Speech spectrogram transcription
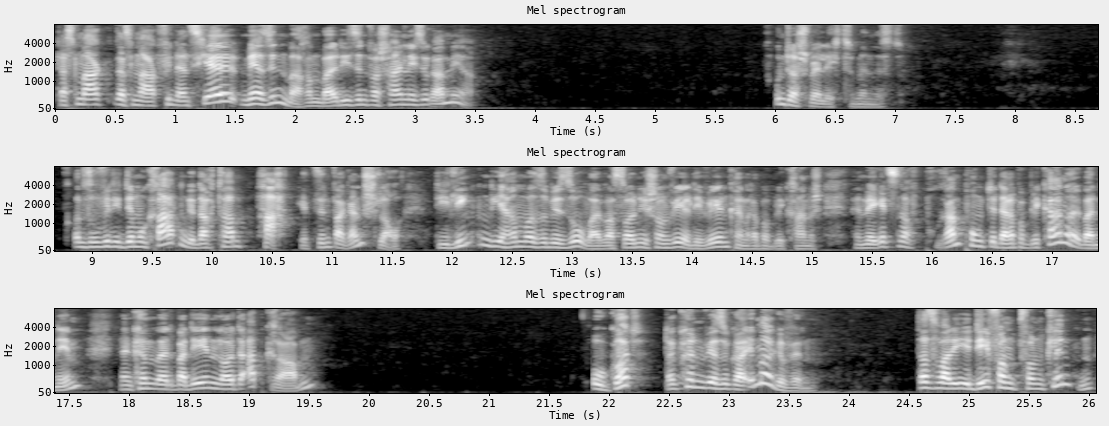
Das mag, das mag finanziell mehr Sinn machen, weil die sind wahrscheinlich sogar mehr. Unterschwellig zumindest. Und so wie die Demokraten gedacht haben, ha, jetzt sind wir ganz schlau. Die Linken, die haben wir sowieso, weil was sollen die schon wählen? Die wählen kein republikanisch. Wenn wir jetzt noch Programmpunkte der Republikaner übernehmen, dann können wir bei denen Leute abgraben. Oh Gott, dann können wir sogar immer gewinnen. Das war die Idee von, von Clinton,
